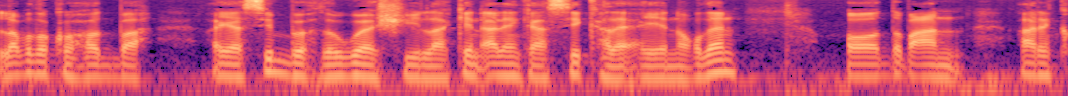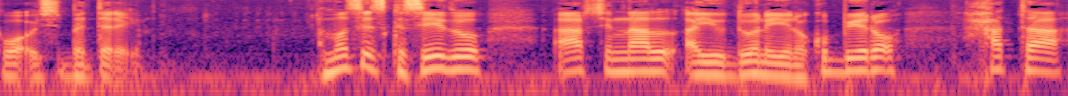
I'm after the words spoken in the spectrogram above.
labada kooxoodba ayaa si buuxda ugu heshiiyey laakiin arrinkaas si kale ayay noqdeen oo dabcan arrinka waa u isbedelay moses kasedo arsenal ayuu doonaya inuu ku biiro xataa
